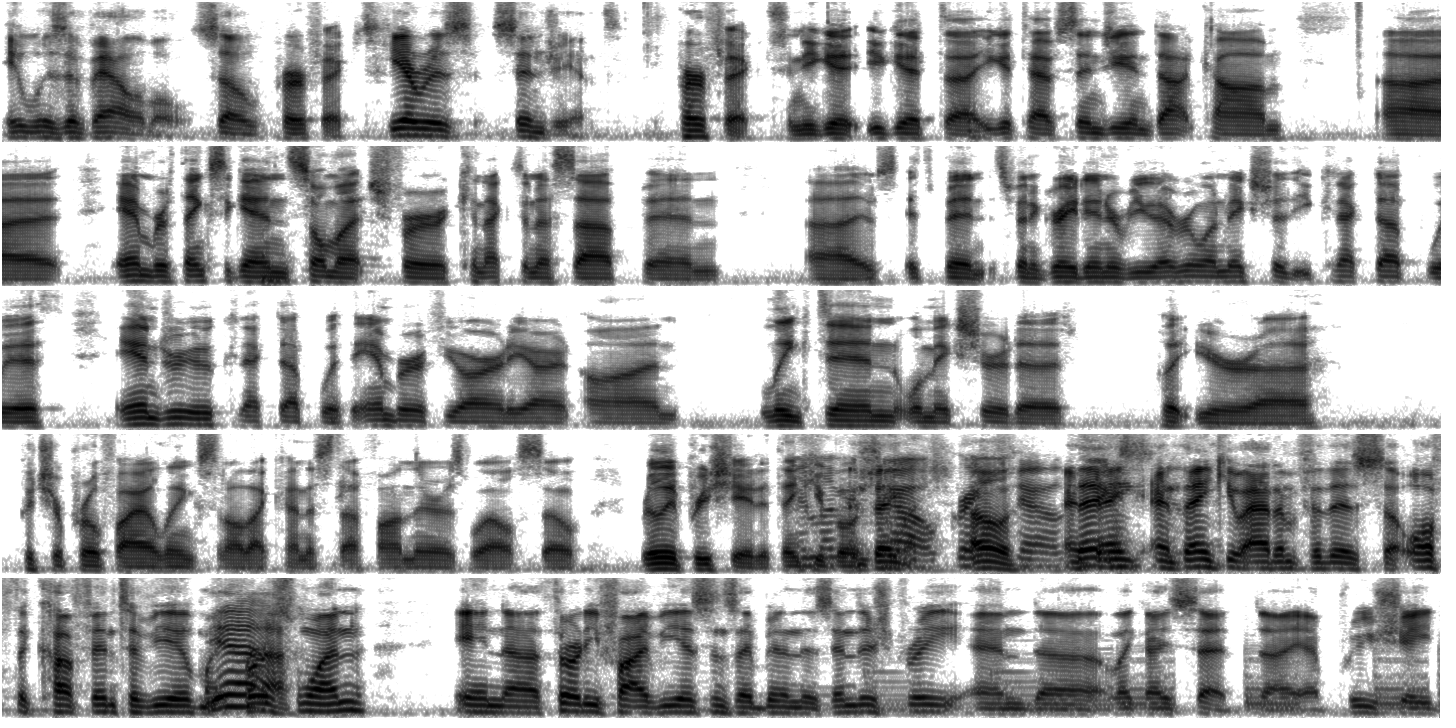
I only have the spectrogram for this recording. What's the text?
it was available. So Perfect. here is Cyngient. Perfect. And you get you get uh, you get to have Cyngient.com. Uh, Amber, thanks again so much for connecting us up, and uh, it's, it's been it's been a great interview. Everyone, make sure that you connect up with Andrew, connect up with Amber if you already aren't on LinkedIn. We'll make sure to put your uh, put your profile links and all that kind of stuff on there as well. So really appreciate it. Thank I you both. Thank- show. Great Oh, show. And thank and thank you, Adam, for this uh, off the cuff interview. My Yeah. first one in uh, 35 years since I've been in this industry. And uh, like I said, I appreciate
